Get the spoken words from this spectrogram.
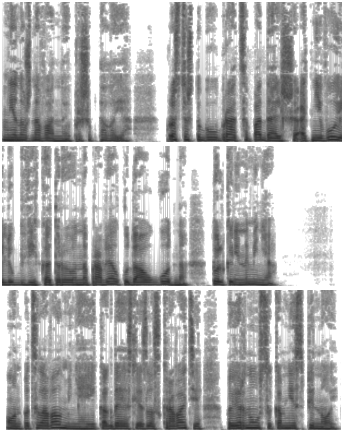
«Мне нужно ванную», — прошептала я, просто чтобы убраться подальше от него и любви, которую он направлял куда угодно, только не на меня. Он поцеловал меня, и когда я слезла с кровати, повернулся ко мне спиной,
